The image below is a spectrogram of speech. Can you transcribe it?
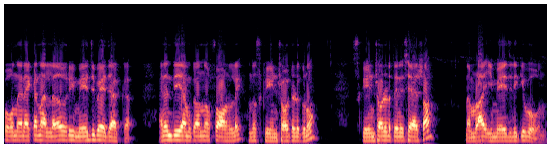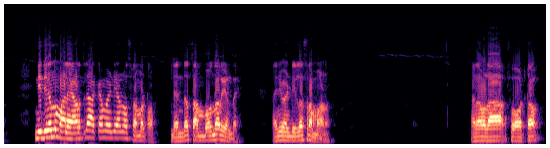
പോകുന്നതിനേക്കാൾ നല്ലത് ഒരു ഇമേജ് പേജ് ആക്കുക. അതിനെന്ത് ചെയ്യാം നമുക്ക് ഒന്ന് ഫോണിൽ ഒന്ന് സ്ക്രീൻഷോട്ട് എടുക്കണു. സ്ക്രീൻഷോട്ട് എടുത്തതിന് ശേഷം നമ്മൾ ആ ഇമേജിലേക്ക് പോകുന്നു. ഇനി ഇതിനൊന്ന് മലയാളത്തിലാക്കാൻ വേണ്ടിയാണോ ശ്രമം കേട്ടോ. ഇതെന്താ സംഭവം എന്ന് അറിയണ്ടേ? അതിന് വേണ്ടിയുള്ള ശ്രമമാണ്. നമ്മൾ ആ ഫോട്ടോ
